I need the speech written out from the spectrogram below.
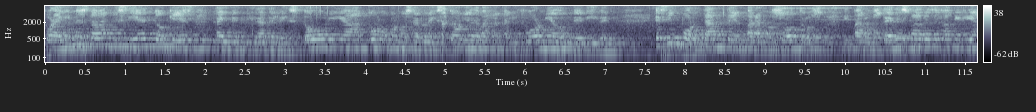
Por ahí me estaban diciendo que es la identidad de la historia, cómo conocer la historia de Baja California, donde viven. Es importante para nosotros y para ustedes, padres de familia,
